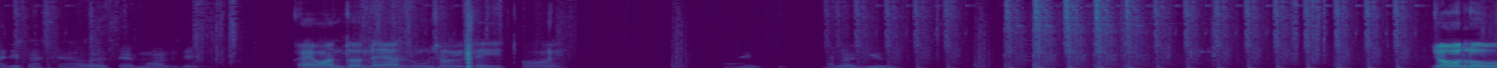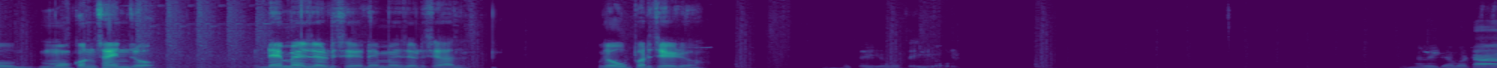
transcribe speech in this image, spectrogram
તારી પાસે આવે છે માલ દે કાંઈ વાંધો નહીં હાલ હું જોઈ લઈ તો હવે. હાલો જો ઓલું મોકન સાઈન જો. ડેમેજડ છે ડેમેજડ છે હાલ. જો ઉપર ચડ્યો. ગયો આવી ગયા. બટા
